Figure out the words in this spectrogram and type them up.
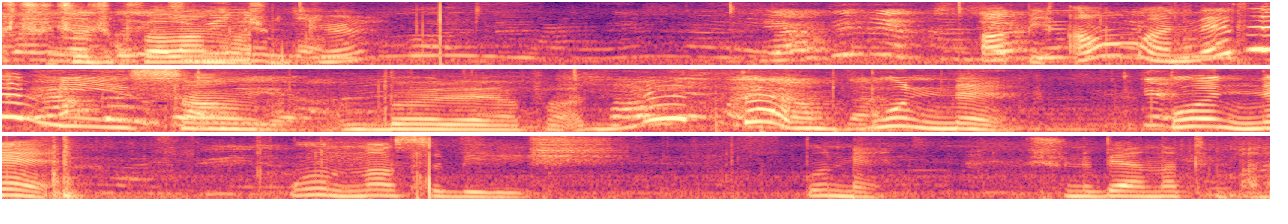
Küçük çocuk falan var çünkü. Abi ama neden bir insan böyle yapar? Neden? Bu ne? Bu ne? Bu nasıl bir iş? Bu ne? Şunu bir anlatın bana.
